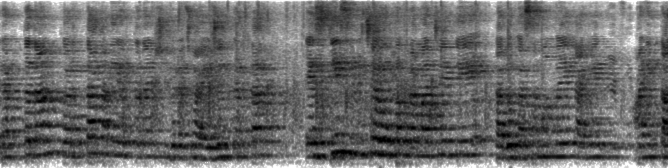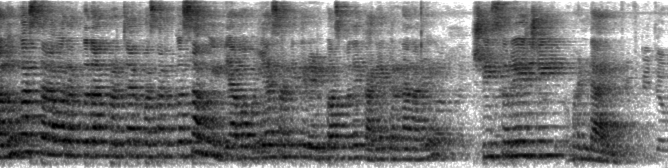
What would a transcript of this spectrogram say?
रक्तदान करतात आणि रक्तदान शिबिराचे आयोजन करतात. एस डी सीच्या उपक्रमाचे ते तालुका समन्वयक आहेत आणि तालुका स्तरावर रक्तदान प्रचार प्रसार कसा होईल याबाबत यासाठी ते रेडक्रॉसमध्ये कार्य करणार आहे. श्री सुरेशजी भंडारी ती जब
